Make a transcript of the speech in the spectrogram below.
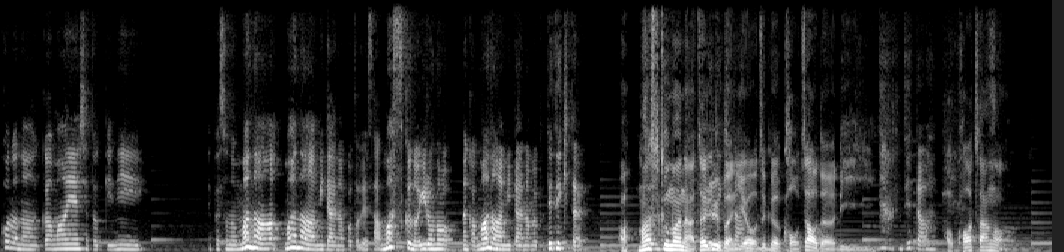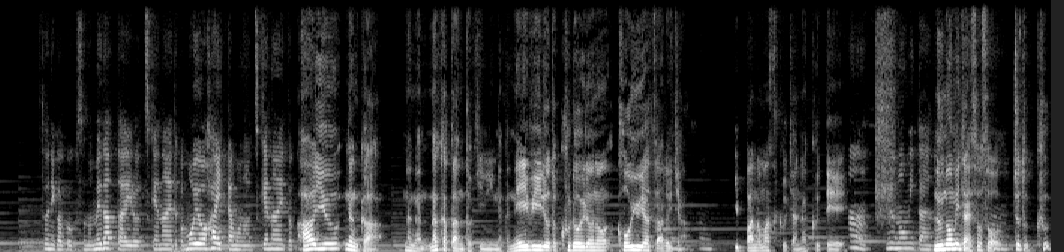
コロナが蔓延した時にやっぱりそのマナーマナーみたいなことでさマスクの色のなんかマナーみたいなのもやっぱ出てきたよ哦，mask mana 在日本出てきた也有这个口罩的礼仪，出た好夸张哦。 とにかくその目立った色つけないとか模様入ったものをつけないとか。ああいうなんかなんか中田の時になんかネイビー色と黒色のこういうやつあるじゃん。うんうん。一般のマスクじゃなくて、うん、布みたいな。布みたい、そうそう、うん。ちょっとく、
